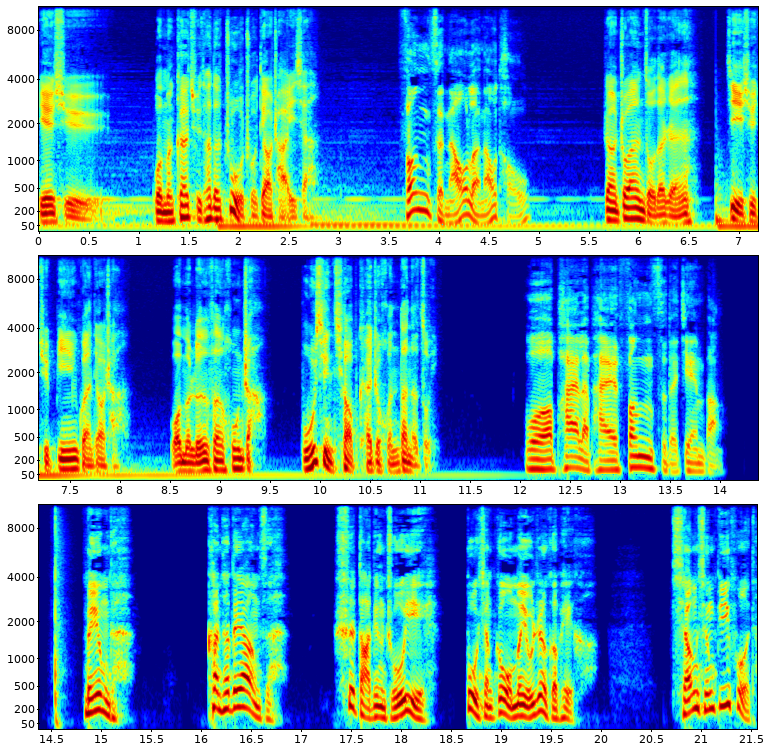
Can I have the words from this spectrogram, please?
也许我们该去他的住处调查一下。疯子挠了挠头，让专案组的人继续去殡仪馆调查。我们轮番轰炸，不信撬不开这混蛋的嘴。我拍了拍疯子的肩膀，没用的，看他的样子，是打定主意不想跟我们有任何配合，强行逼迫的，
